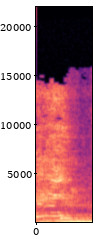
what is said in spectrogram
Hey.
